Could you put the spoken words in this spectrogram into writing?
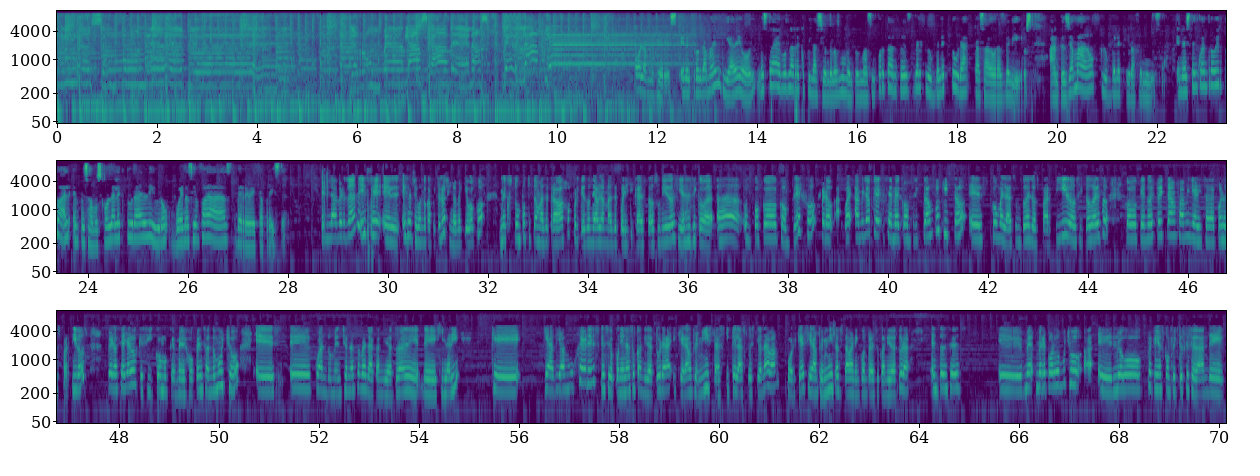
Hola mujeres, en el programa del día de hoy les traemos la recopilación de los momentos más importantes del Club de Lectura Cazadoras de Libros, antes llamado Club de Lectura Feminista. En este encuentro virtual empezamos con la lectura del libro Buenas y Enfadadas de Rebecca Preister. La verdad, ese el, es el segundo capítulo, si no me equivoco. Me costó un poquito más de trabajo porque es donde habla más de política de Estados Unidos y es así como ah, un poco complejo. Pero a, mí lo que se me conflictó un poquito es como el asunto de los partidos y todo eso. Como que no estoy tan familiarizada con los partidos, pero si hay algo que sí como que me dejó pensando mucho es eh, cuando menciona sobre la candidatura de, de Hillary que que había mujeres que se oponían a su candidatura y que eran feministas y que las cuestionaban porque si eran feministas estaban en contra de su candidatura. Entonces, eh, me, me, recordó mucho eh, luego pequeños conflictos que se dan de,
